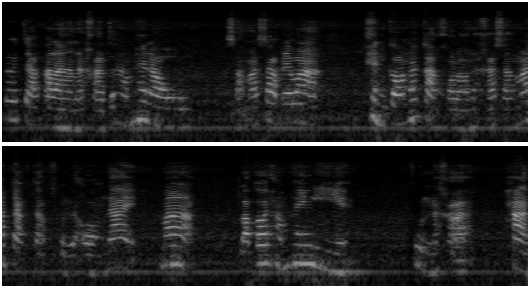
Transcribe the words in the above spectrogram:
โดยจากตารางนะคะ จะทำให้เราสามารถทราบได้ว่าแผ่นกรองหน้ากากของเรานะคะ สามารถดักจับฝุ่นละอองได้มาก แล้วก็ทำให้มีฝุ่นนะคะ ผ่าน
